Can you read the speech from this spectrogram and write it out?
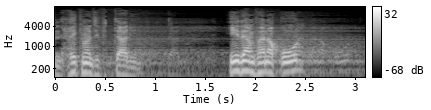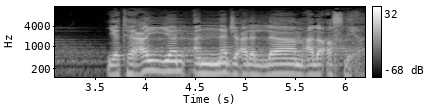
من الحكمة في التعليم. إذا فنقول يتعين أن نجعل اللام على أصلها.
